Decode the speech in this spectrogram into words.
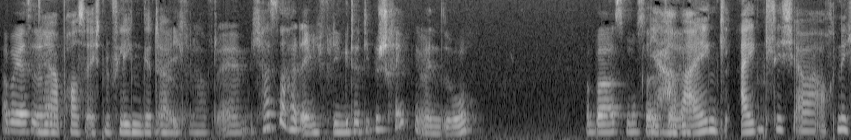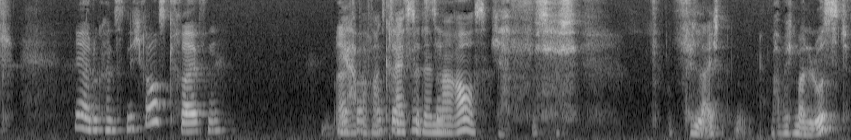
Aber jetzt ja, brauchst echt ein Fliegengitter. Ja, ekelhaft, ey. Ich hasse halt eigentlich Fliegengitter, die beschränken einen so. Aber es muss halt ja, sein. Ja, aber eigentlich, eigentlich aber auch nicht. Ja, du kannst nicht rausgreifen. Einfach ja, aber wann greifst du denn mal raus? Ja, vielleicht habe ich mal Lust,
